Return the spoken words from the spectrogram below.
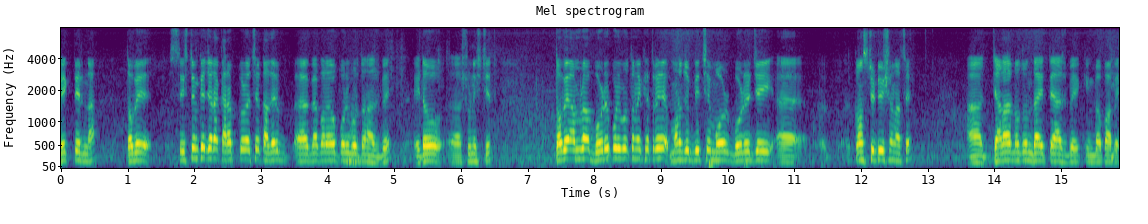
ব্যক্তির না। তবে সিস্টেমকে যারা কারাপ্ট করেছে, তাদের ব্যাপারেও পরিবর্তন আসবে। এটাও সুনিশ্চিত। তবে আমরা বোর্ডের পরিবর্তনের ক্ষেত্রে মনোযোগ দিচ্ছি মোর বোর্ডের যেই কনস্টিটিউশন আছে যারা নতুন দায়িত্বে আসবে কিংবা পাবে,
